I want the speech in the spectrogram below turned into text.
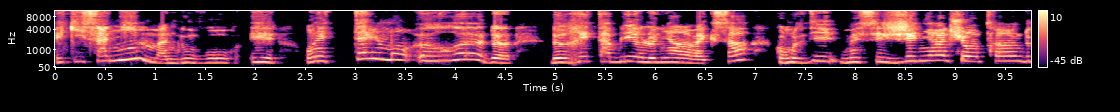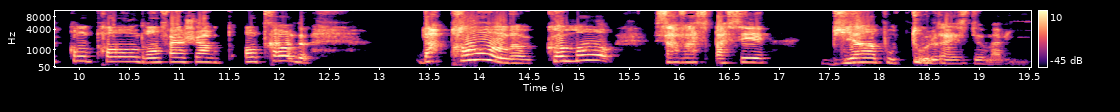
et qui s'anime à nouveau. Et on est tellement heureux de, de rétablir le lien avec ça qu'on se dit, mais c'est génial, je suis en train de comprendre, enfin, je suis en train de, d'apprendre comment ça va se passer bien pour tout le reste de ma vie.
